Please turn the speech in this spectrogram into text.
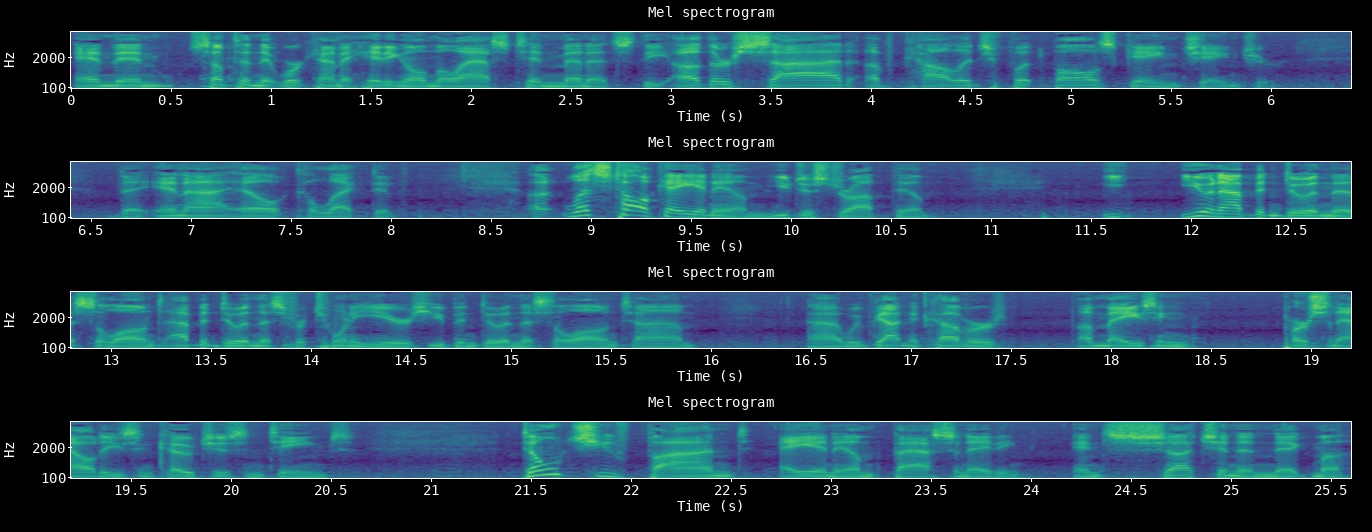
And then something that we're kind of hitting on the last 10 minutes the other side of college football's game changer, the NIL Collective. Uh, let's talk A&M. You just dropped them. You, you and I have been doing this a long time. I've been doing this for 20 years. You've been doing this a long time. Uh, we've gotten to cover amazing personalities and coaches and teams. Don't you find A&M fascinating and such an enigma,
